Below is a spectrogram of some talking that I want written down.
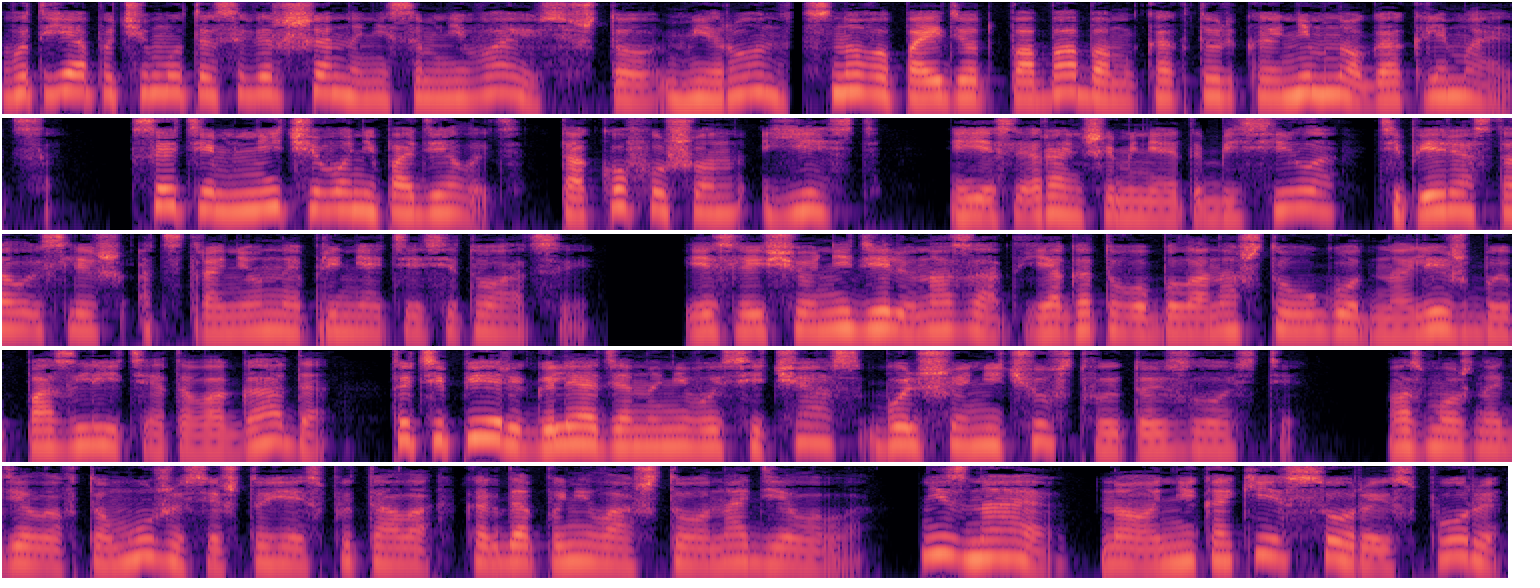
Вот я почему-то совершенно не сомневаюсь, что Мирон снова пойдет по бабам, как только немного оклемается. С этим ничего не поделать, таков уж он есть. И если раньше меня это бесило, теперь осталось лишь отстраненное принятие ситуации. Если еще неделю назад я готова была на что угодно, лишь бы позлить этого гада, то теперь, глядя на него сейчас, больше не чувствую той злости. Возможно, дело в том ужасе, что я испытала, когда поняла, что наделала. Не знаю, но никакие ссоры и споры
